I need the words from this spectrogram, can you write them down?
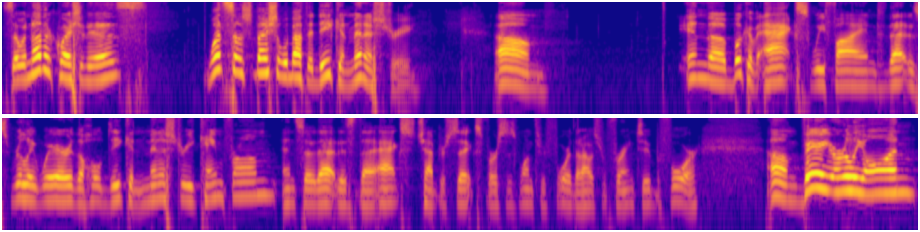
So, another question is what's so special about the deacon ministry? Um, in the book of Acts, we find that is really where the whole deacon ministry came from. And so that is the Acts chapter 6, verses 1 through 4 that I was referring to before. Um, very early on,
